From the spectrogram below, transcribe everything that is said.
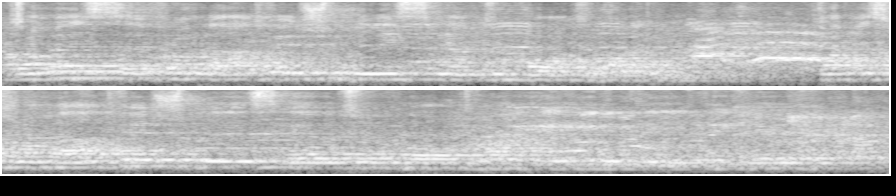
Uh, Thomas from Bartfish, please come to port 1. Thomas from Bartfish, please go to port 1 immediately. Thank you.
